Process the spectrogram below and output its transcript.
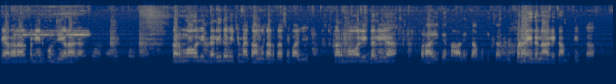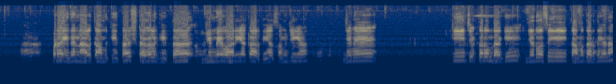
ਪਿਆਰਾ ਲਾਲ ਪਨੀਰ ਭੁਰਜੀ ਵਾਲਾ ਹੈਗਾ। ਕਰਮੋ ਵਾਲੀ ਗਲੀ ਦੇ ਵਿੱਚ ਮੈਂ ਕੰਮ ਕਰਦਾ ਸੀ ਭਾਜੀ। ਕਰਮੋ ਵਾਲੀ ਗਲੀ ਆ। ਪੜ੍ਹਾਈ ਦੇ ਨਾਲ ਹੀ ਕੰਮ ਕੀਤਾ ਜੀ। ਪੜ੍ਹਾਈ ਦੇ ਨਾਲ ਹੀ ਕੰਮ ਕੀਤਾ। ਪੜ੍ਹਾਈ ਦੇ ਨਾਲ ਕੰਮ ਕੀਤਾ ਸਟਰਗਲ ਕੀਤਾ ਜ਼ਿੰਮੇਵਾਰੀਆਂ ਘਰ ਦੀਆਂ ਸਮਝੀਆਂ। ਜਿਵੇਂ ਕੀ ਚੱਕਰ ਹੁੰਦਾ ਕਿ ਜਦੋਂ ਅਸੀਂ ਕੰਮ ਕਰਦੇ ਆ ਨਾ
